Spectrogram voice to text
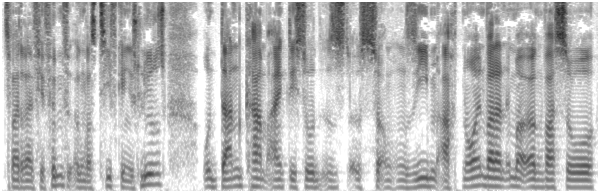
2, 3, 4, 5, irgendwas tiefgängig Lyrisches. Und dann kam eigentlich so Song 7, 8, 9 war dann immer irgendwas so,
